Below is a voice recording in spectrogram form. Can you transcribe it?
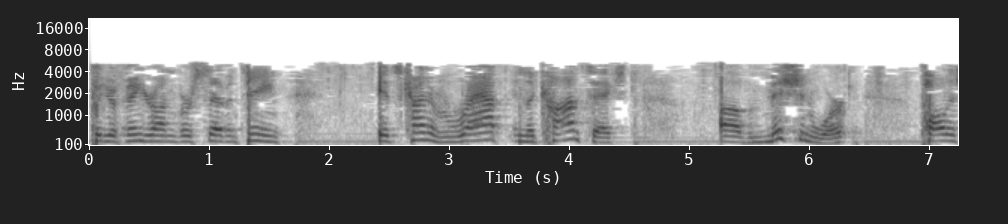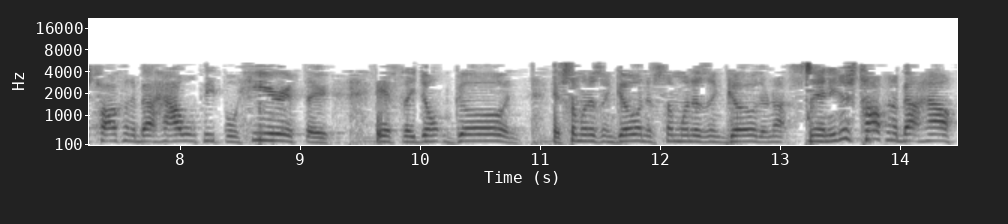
Put your finger on verse 17. It's kind of wrapped in the context of mission work. Paul is talking about how will people hear if they if they don't go and if someone doesn't go and if someone doesn't go they're not sin. He's just talking about how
